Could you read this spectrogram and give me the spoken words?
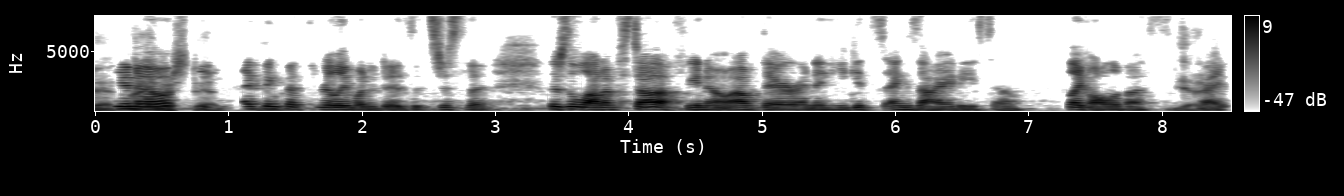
understand. you know? I understand. I think that's really what it is. It's just that there's a lot of stuff, you know, out there and he gets anxiety. So, like all of us, Yes. right?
